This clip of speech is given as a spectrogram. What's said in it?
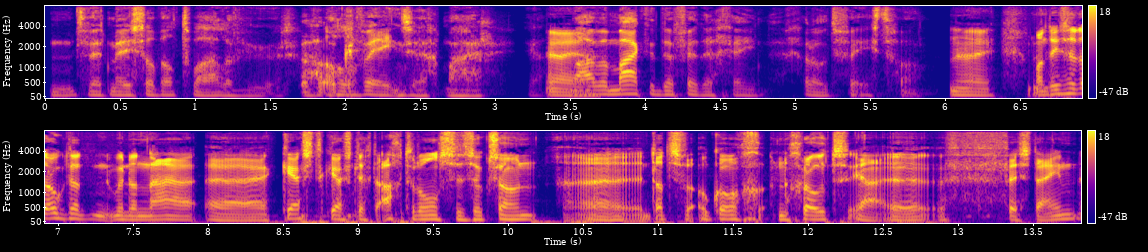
het werd meestal wel 12 uur. Oh. Half één, zeg maar. Ja. Ja, ja. Maar we maakten er verder geen groot feest van. Nee, want is het ook dat we dan na eh, kerst, kerst ligt achter ons, is ook zo'n, eh, dat is ook wel een een groot ja, eh, festijn.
